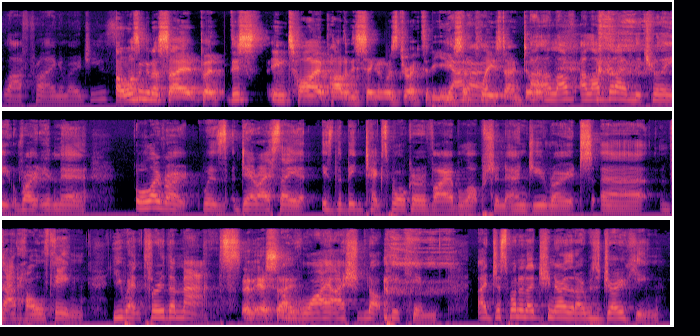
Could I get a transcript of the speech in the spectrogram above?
laugh crying emojis. I wasn't going to say it, but this entire part of this segment was directed at you, Yeah, so please don't do I, it. I love I love that I literally wrote in there. All I wrote was, dare I say it, is the big Tex Walker a viable option? And you wrote uh, that whole thing. You went through the maths An essay. of why I should not pick him. I just want to let you know that I was joking.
